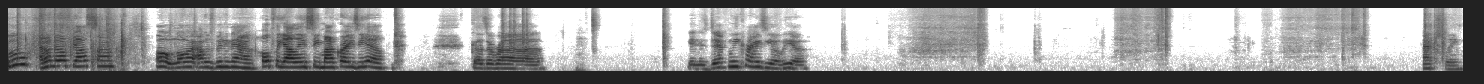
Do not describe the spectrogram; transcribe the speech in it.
Ooh, I don't know if y'all saw. Oh Lord, I was bending down. Hopefully y'all ain't see my crazy hair. Cause uh it is definitely crazy over here. Actually,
